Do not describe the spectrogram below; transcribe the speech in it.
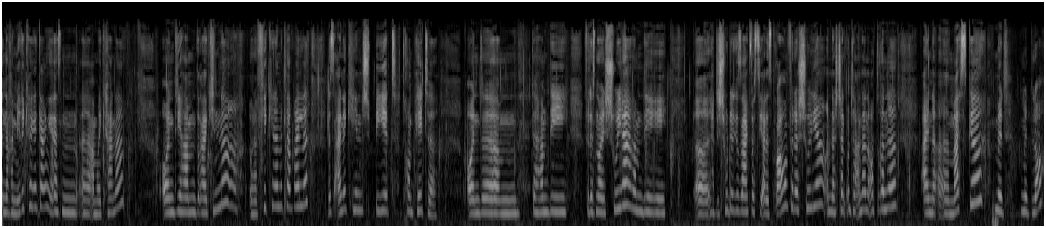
nach Amerika gegangen, er ist ein äh, Amerikaner. Und die haben drei Kinder oder vier Kinder mittlerweile. Das eine Kind spielt Trompete. Und ähm, da haben die für das neue Schuljahr haben die äh, hat die Schule gesagt, was die alles brauchen für das Schuljahr. Und da stand unter anderem auch drin eine äh, Maske mit, mit Loch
